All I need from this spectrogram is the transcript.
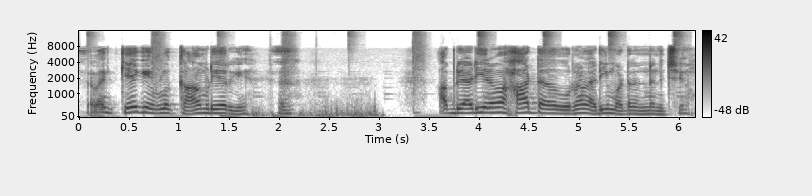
அதெல்லாம் கேட்க எவ்வளோ காமெடியாக இருக்குது அப்படி அடிக்கிறவன் ஹார்ட்டை ஒரு நாள் அடிக்க மாட்டேன்னு என்ன நிச்சயம்?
